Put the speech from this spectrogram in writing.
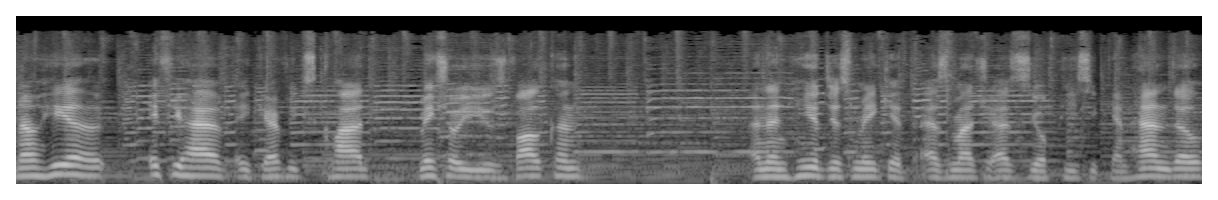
Now here, if you have a graphics card, make sure you use Vulkan. And then here just make it as much as your PC can handle,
